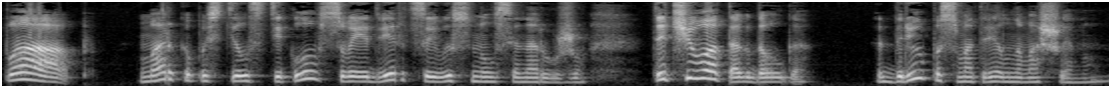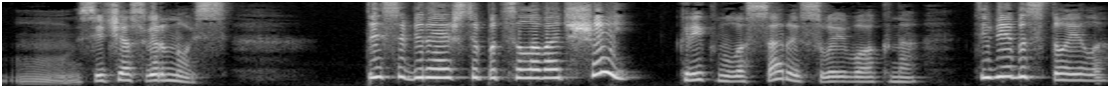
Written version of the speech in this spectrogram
«Пап!» — Марк опустил стекло в своей дверце и высунулся наружу. «Ты чего так долго?» Дрю посмотрел на машину. «Сейчас вернусь». «Ты собираешься поцеловать шею?» — крикнула Сара из своего окна. «Тебе бы стоило».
